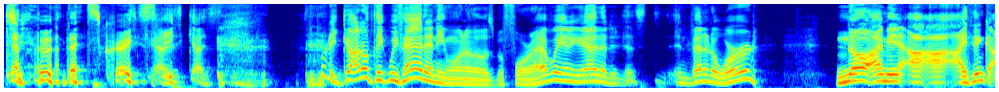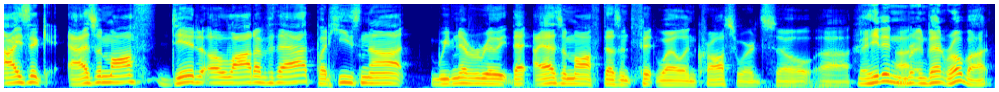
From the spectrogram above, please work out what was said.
too. That's Yeah, crazy. this guy's pretty good. I don't think we've had any one of those before, have we? Any guy that invented a word? No, I mean, I, I- think Isaac Asimov did a lot of that, but he's not. We've never really that Asimov doesn't fit well in crosswords, so uh, he didn't invent robot.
